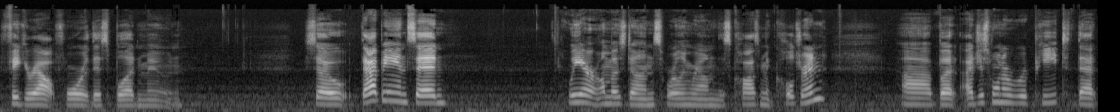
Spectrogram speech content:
figure out for this blood moon. So, that being said, we are almost done swirling around this cosmic cauldron. Uh, but I just want to repeat that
